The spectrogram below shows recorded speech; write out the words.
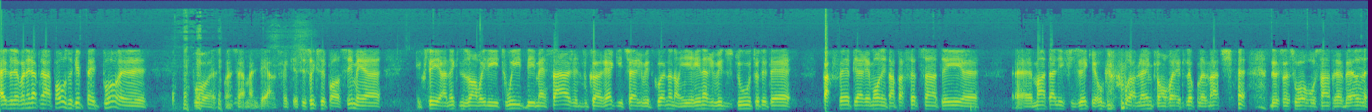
Hey, vous allez venir après la pause, OK, peut-être pas. Euh, c'est pas, euh, c'est pas nécessairement. Fait que c'est ça qui s'est passé, mais euh, écoutez, il y en a qui nous ont envoyé des tweets, des messages, êtes-vous correct? Est-tu arrivé de quoi? Non, non, il n'est rien arrivé du tout. Tout était parfait. Pierre et moi, on est en parfaite santé. euh, euh, mental et physique, il n'y a aucun problème. Puis on va être là pour le match de ce soir au Centre Bell.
